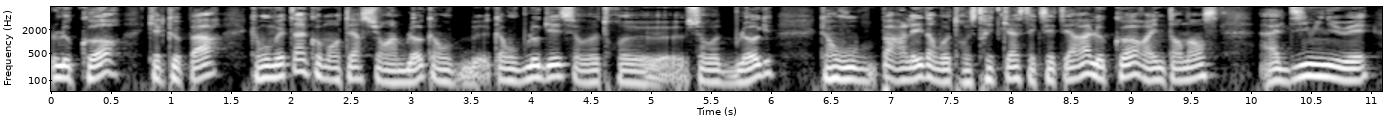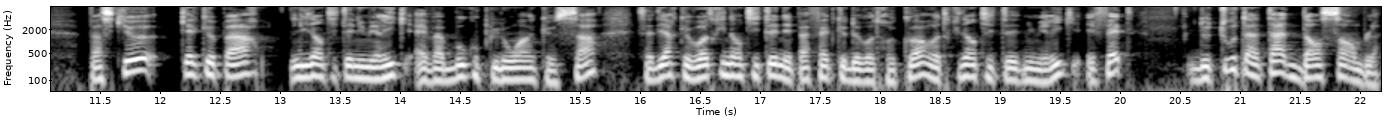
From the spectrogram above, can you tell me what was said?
le corps quelque part quand vous mettez un commentaire sur un blog quand vous, bloguez sur votre sur votre blog quand vous parlez dans votre streetcast etc le corps a une tendance à diminuer parce que quelque part l'identité numérique elle va beaucoup plus loin que ça c'est à dire que votre identité n'est pas faite que de votre corps votre identité numérique est faite de tout un tas d'ensembles.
